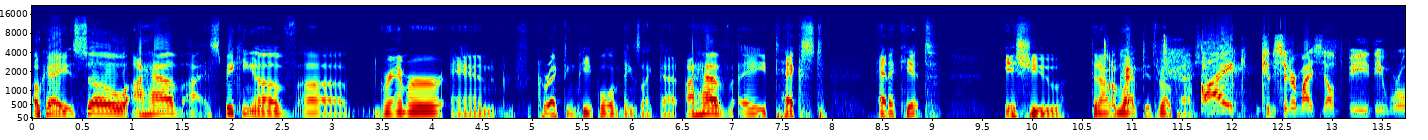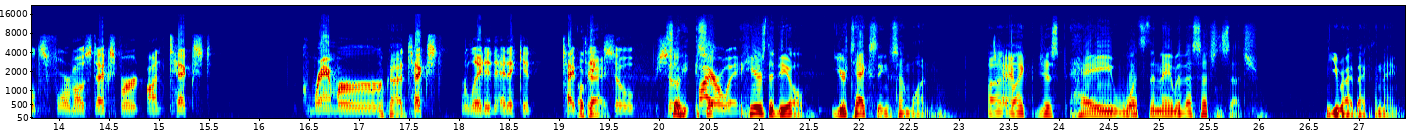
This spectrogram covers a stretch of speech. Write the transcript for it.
okay, so I have. I speaking of uh, grammar and f- correcting people and things like that, I have a text etiquette issue that I would Okay. like to throw past you. I consider myself to be the world's foremost expert on text grammar, Okay. uh, text related etiquette type Okay. things. So, so, he- fire so away. Here's the deal: you're texting someone, uh, Okay. like just, "Hey, what's the name of the such and such?" You write back the name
